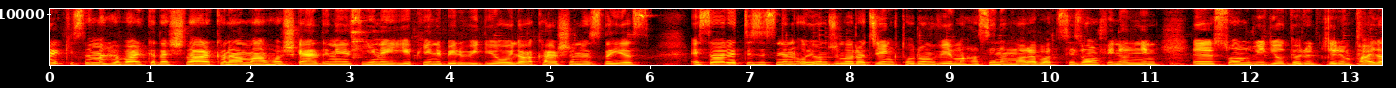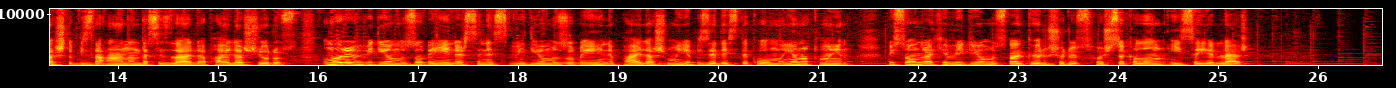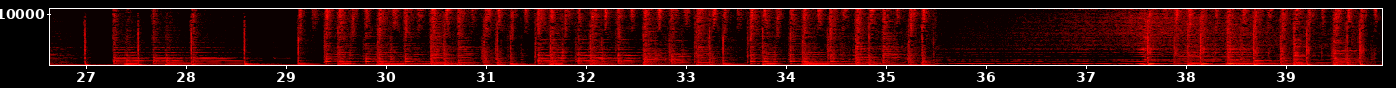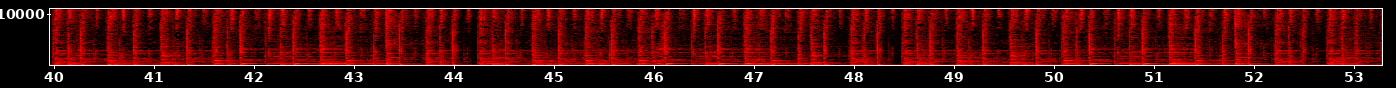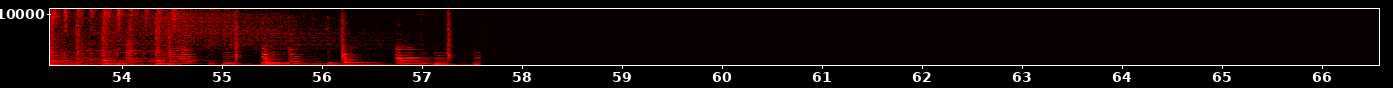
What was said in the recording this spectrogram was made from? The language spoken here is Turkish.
Herkese merhaba arkadaşlar. Kanalıma hoş geldiniz. Yine yepyeni bir videoyla karşınızdayız. Esaret dizisinin oyuncuları Cenk Torun ve Mahasina Marabat sezon finalinin e, son video görüntülerini paylaştı. Biz de anında sizlerle paylaşıyoruz. Umarım videomuzu beğenirsiniz. Videomuzu beğenip paylaşmayı, bize destek olmayı unutmayın. Bir sonraki videomuzda görüşürüz. Hoşçakalın, iyi seyirler.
